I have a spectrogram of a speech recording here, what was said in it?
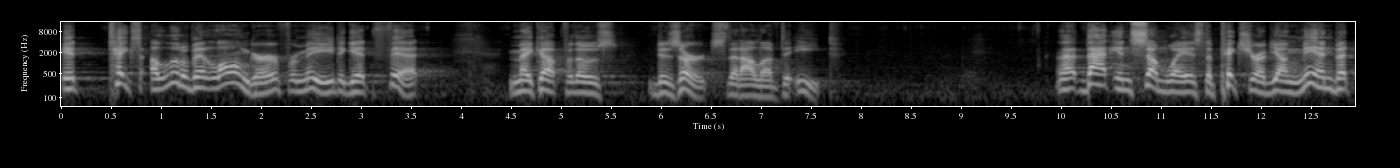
it takes a little bit longer for me to get fit, make up for those desserts that I love to eat. That, in some way, is the picture of young men, but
